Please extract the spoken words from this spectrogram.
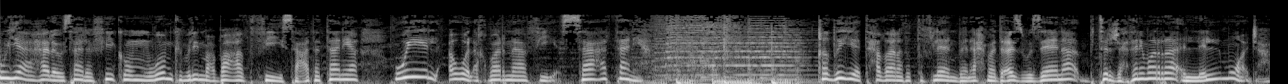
ويا هلا وسهلا فيكم ومكملين مع بعض في ساعتنا الثانية. والأول أخبارنا في الساعة الثانية. قضية حضانة الطفلين بين أحمد عز وزينة بترجع ثاني مرة للمواجهة.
